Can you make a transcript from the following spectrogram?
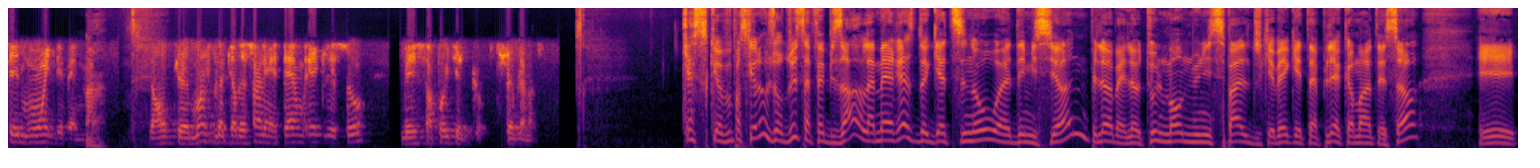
témoins de l'événement. Donc, euh, moi, je voulais garder ça à l'interne, régler ça, mais ça n'a pas été le cas, tout simplement. Qu'est-ce que vous parce que là aujourd'hui ça fait bizarre la mairesse de Gatineau euh, démissionne puis là ben là tout le monde municipal du Québec est appelé à commenter ça et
